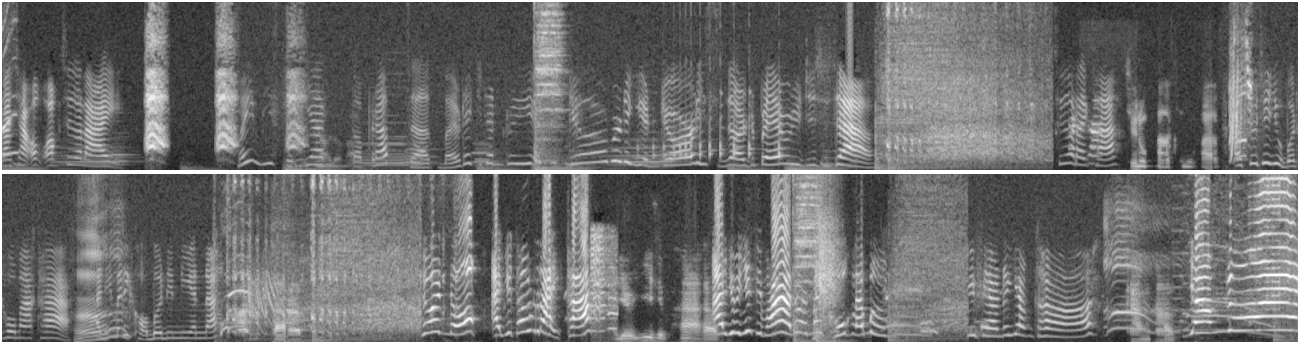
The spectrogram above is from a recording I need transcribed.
ราชาออกออกชื่ออะไร ไม่มีสัญญาณตอบรับจากหมายเลขที่ท่านเรียก The door the door is not very digital ชื่ออะไรคะ ชื่อนุกครับชื่อนุกครับเอาชื่อที่อยู่เบอร์โทรมาค่ะ อันนี้ไม่ได้ขอเบอร์เนียนๆนะ ครับ ชื่อนกอายุเท่าไหร่คะ อายุ25ครับ อายุ 25 ด้วยไม่คุกแล้วมึง มีแฟนได้ยังคะ กลางครับ ยังด้วย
